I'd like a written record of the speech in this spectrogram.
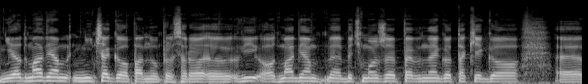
Nie odmawiam niczego panu profesorowi, odmawiam e, być może pewnego takiego e, e,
